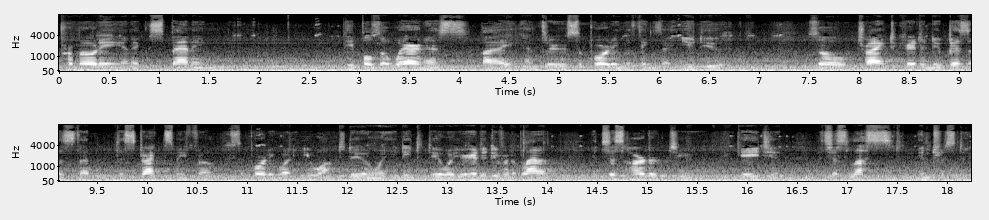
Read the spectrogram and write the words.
promoting and expanding people's awareness by and through supporting the things that you do. So, trying to create a new business that distracts me from supporting what you want to do and what you need to do, what you're here to do for the planet, it's just harder to engage in. It's just less interesting.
